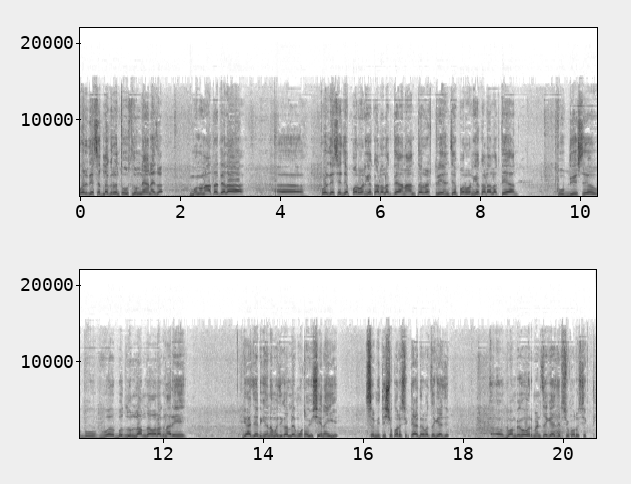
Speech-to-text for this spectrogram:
परदेशातला ग्रंथ उचलून नाही आणायचा. म्हणून आता त्याला परदेशाच्या परवानग्या काढा लागत्या आणि आंतरराष्ट्रीयांच्या परवानग्या काढा लागत्या खूप देश ब- बदलून लांब जावं लागणार आहे. गॅजेट घेणं म्हणजे का लय मोठा विषय नाही आहे समिती स्वीकारू शकते हैदराबादचं गॅजेट बॉम्बे गव्हर्नमेंटचं गॅजेट स्वीकारू शकते.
